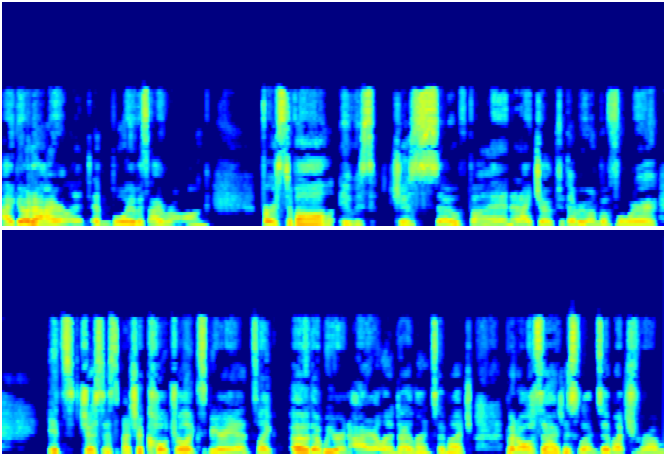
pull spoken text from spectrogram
I go to Ireland, and boy, was I wrong. First of all, it was just so fun, and I joked with everyone before. It's just as much a cultural experience, like, oh, that we were in Ireland, I learned so much, but also I just learned so much from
